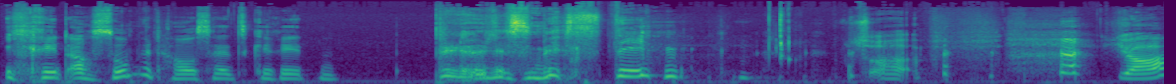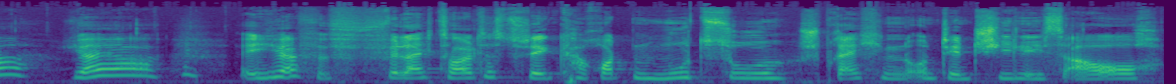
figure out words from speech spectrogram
ich rede auch so mit Haushaltsgeräten. Blödes Mistding. Ja, ja, ja. Ja, vielleicht solltest du den Karotten Mut zusprechen und den Chilis auch.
